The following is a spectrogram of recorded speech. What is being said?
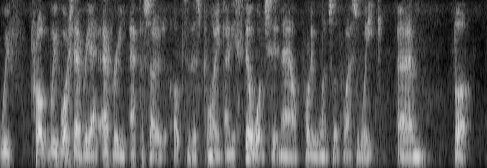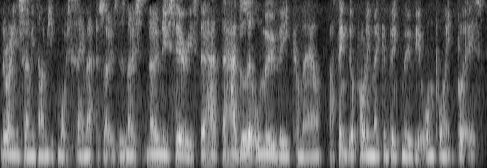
we've prob- we've watched every every episode up to this point, and he still watches it now, probably once or twice a week. Um, but there are only so many times you can watch the same episodes. There's no no new series. They had they had a little movie coming out. I think they'll probably make a big movie at one point, but it's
